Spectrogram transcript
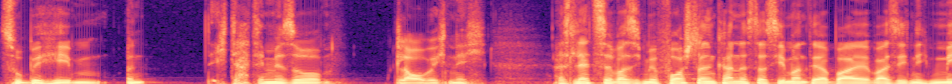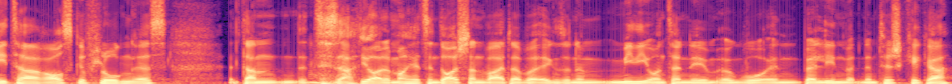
zu beheben. Und ich dachte mir so, glaube ich nicht. Das Letzte, was ich mir vorstellen kann, ist, dass jemand, der bei, weiß ich nicht, Meta rausgeflogen ist, dann sagt, ja, dann mache ich jetzt in Deutschland weiter bei irgendeinem so Mini-Unternehmen irgendwo in Berlin mit einem Tischkicker.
